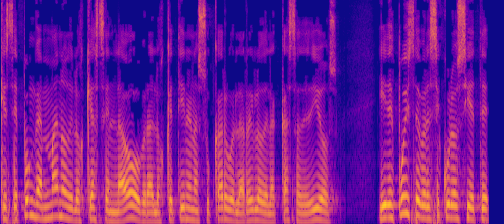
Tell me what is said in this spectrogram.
que se ponga en mano de los que hacen la obra, los que tienen a su cargo el arreglo de la casa de Dios. Y después dice versículo 7,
